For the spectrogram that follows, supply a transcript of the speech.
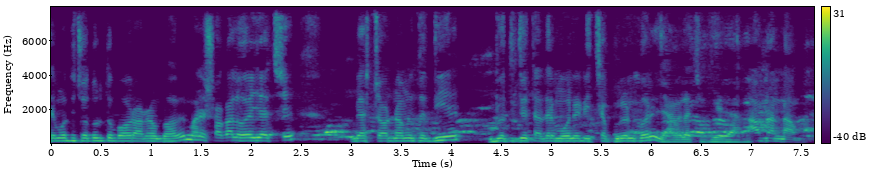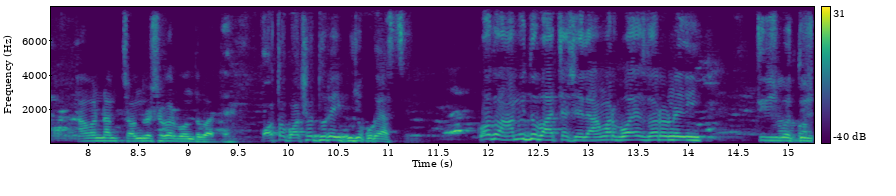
এর মধ্যে চতুর্থ প্রহর আরম্ভ হবে। মানে সকাল হয়ে যাচ্ছে ব্যাস চরনামৃত দিয়ে জ্যোতিতে তাদের মনের ইচ্ছা পূরণ করে ঝামেলা চুকিয়ে দেওয়া আপনার নাম? আমার নাম চন্দ্রশেখর বন্দ্যোপাধ্যায়। কত বছর ধরে এই পুজো করে আসছে কত? আমি তো বাচ্চা ছেলে আমার বয়স ধরুন এই তিরিশ বত্রিশ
